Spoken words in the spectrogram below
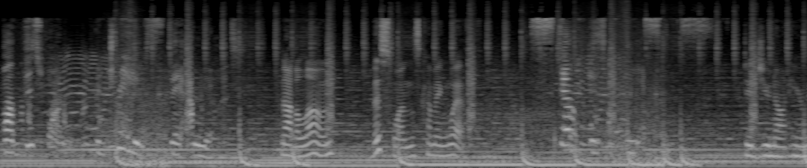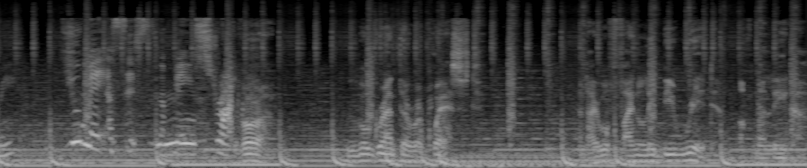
while this one retrieves the amulet. Not alone. This one's coming with. Stealth is the essence. Did you not hear me? You may assist in the main strike. Laura, we will grant their request, and I will finally be rid of Mileena.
